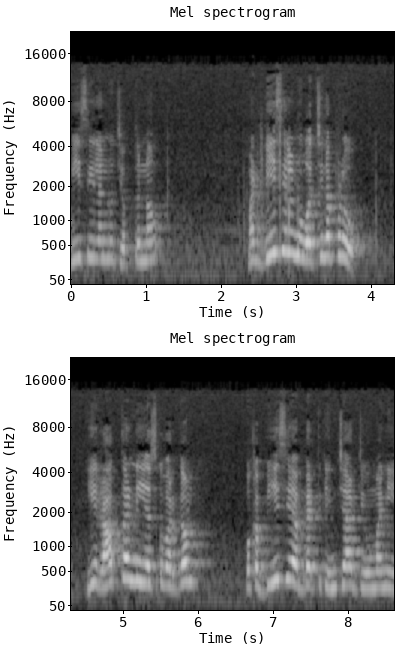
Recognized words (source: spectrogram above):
బీసీలను నువ్వు చెప్తున్నావు. మరి బీసీలు నువ్వు వచ్చినప్పుడు ఈ రాప్తాడ్ నియోజకవర్గం ఒక బీసీ అభ్యర్థికి ఇన్ఛార్జ్ ఇవ్వమని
